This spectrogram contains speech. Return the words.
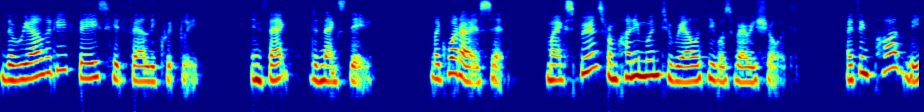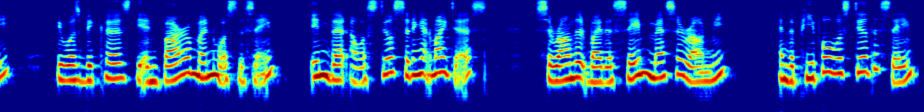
the reality phase hit fairly quickly. In fact, the next day. Like what I said, my experience from honeymoon to reality was very short. I think partly it was because the environment was the same, in that I was still sitting at my desk, surrounded by the same mess around me, and the people were still the same,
